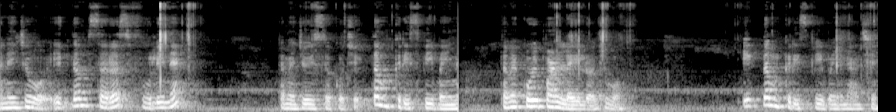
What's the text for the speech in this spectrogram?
અને જુઓ એકદમ સરસ ફૂલીને તમે જોઈ શકો છો, એકદમ ક્રિસ્પી બન્યા. તમે કોઈ પણ લઈ લો, જુઓ. એકદમ ક્રિસ્પી બન્યા છે.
